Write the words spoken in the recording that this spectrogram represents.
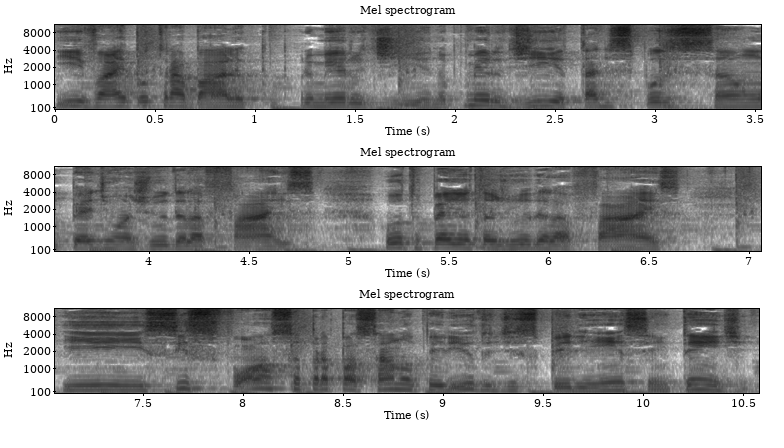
e vai para o trabalho pro primeiro dia. No primeiro dia está à disposição, um pede uma ajuda, ela faz, outro pede outra ajuda, ela faz e se esforça para passar no período de experiência, entende?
